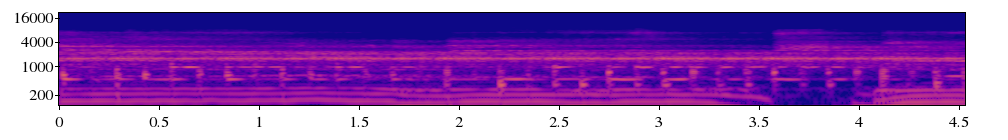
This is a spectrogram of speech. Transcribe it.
Thank you.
